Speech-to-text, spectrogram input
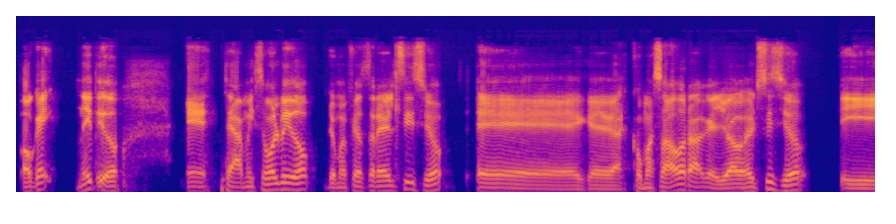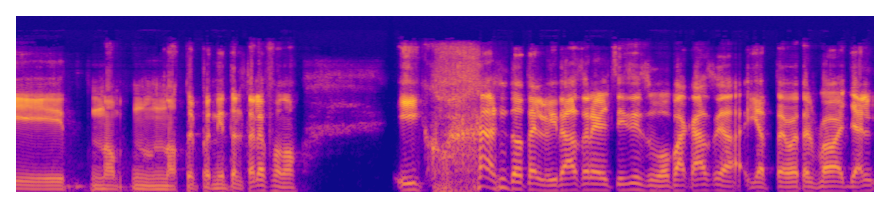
ok, nítido. Este, a mí se me olvidó, yo me fui a hacer ejercicio, eh, que es como es ahora que yo hago ejercicio y no, no estoy pendiente del teléfono. Y cuando te olvidas hacer ejercicio y subo para casa y antes de meterme a bañar,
